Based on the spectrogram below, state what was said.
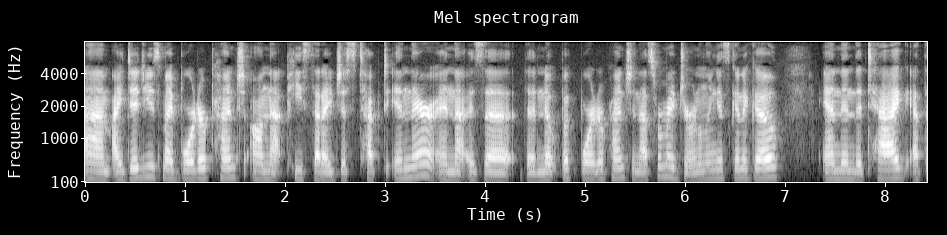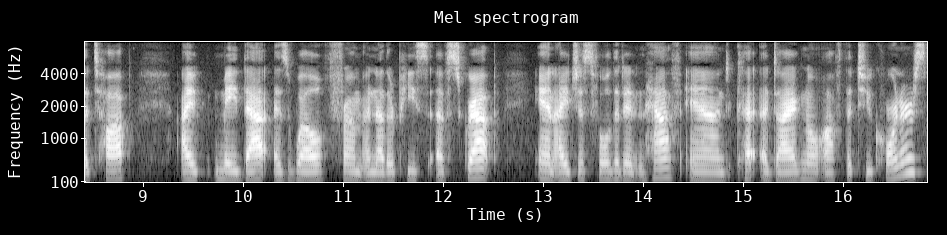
um, I did use my border punch on that piece that I just tucked in there, and that is the, the notebook border punch, and that's where my journaling is going to go. And then the tag at the top, I made that as well from another piece of scrap, and I just folded it in half and cut a diagonal off the two corners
